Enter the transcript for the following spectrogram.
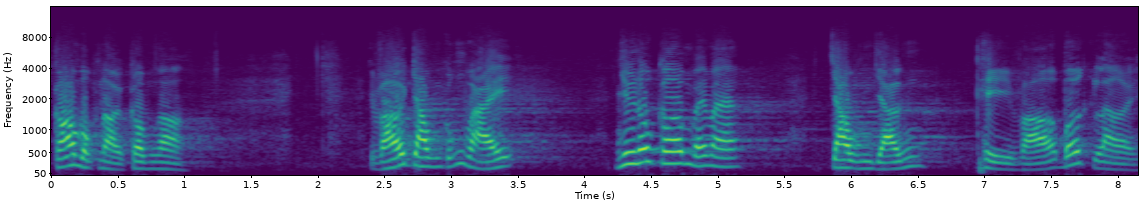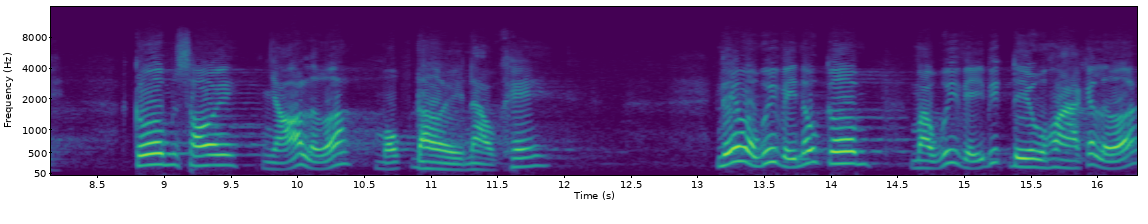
có một nồi cơm ngon. Vợ chồng cũng vậy, như nấu cơm vậy mà. Chồng giận thì vợ bớt lời. Cơm sôi, nhỏ lửa, một đời nào khế. Nếu mà quý vị nấu cơm mà quý vị biết điều hòa cái lửa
